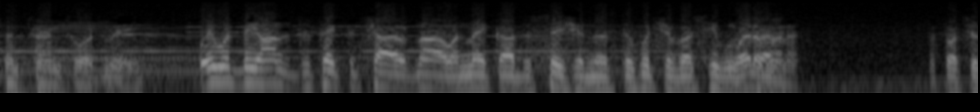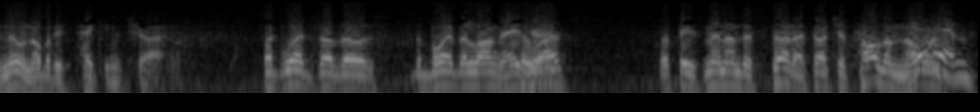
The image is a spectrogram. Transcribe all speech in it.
then turned toward me. We would be honored to take the child now and make our decision as to which of us he will Wait a minute. I thought you knew nobody's taking the child. What words are those? The boy belongs Major, to us? But these men understood. I thought you told them no Tell one... them.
